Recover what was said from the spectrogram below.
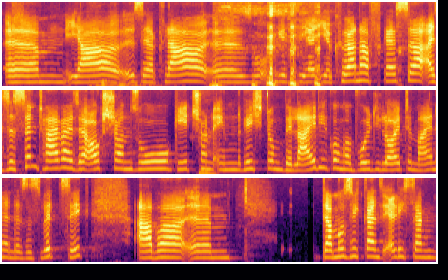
Ähm, ja, ist ja klar, äh, so ungefähr ihr Körnerfresser. Also es sind teilweise auch schon so, geht schon in Richtung Beleidigung, obwohl die Leute meinen, es ist witzig. Aber ähm, da muss ich ganz ehrlich sagen,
